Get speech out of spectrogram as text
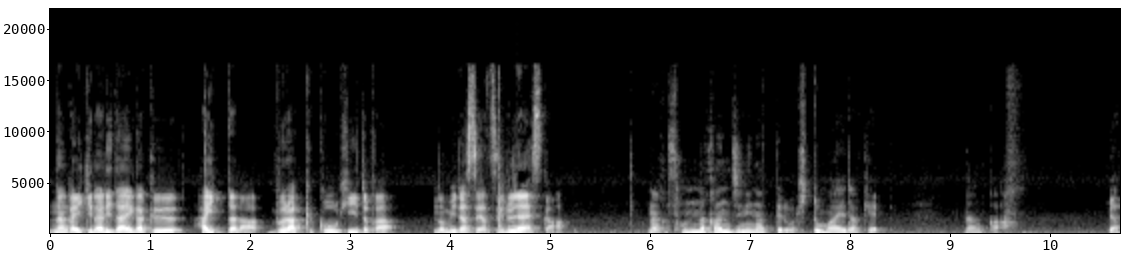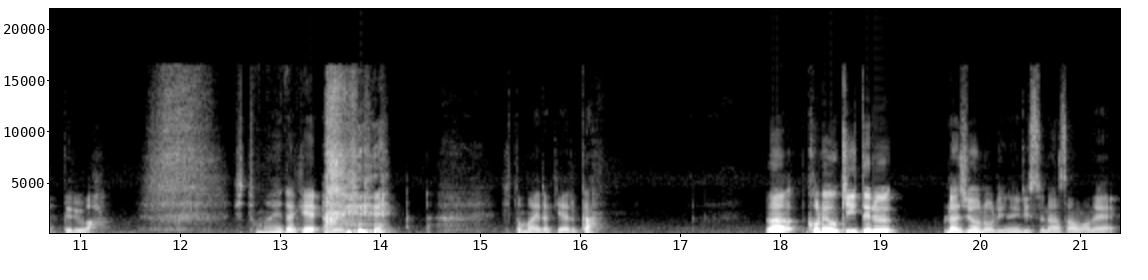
なんかいきなり大学入ったらブラックコーヒーとか飲み出すやついるじゃないですか。なんかそんな感じになってるわ。人前だけ。なんかやってるわ。人前だけ。人前だけやるか。まあこれを聞いてるラジオのリスナーさんはね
